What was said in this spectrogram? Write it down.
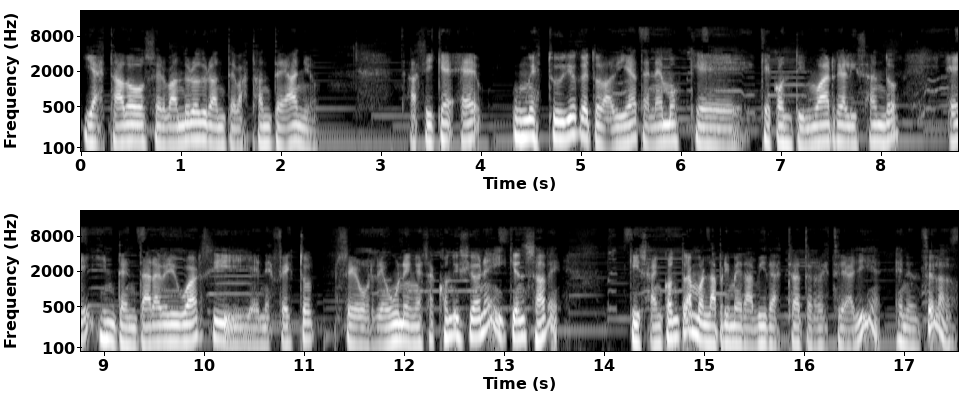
y ha estado observándolo durante bastantes años. Así que es un estudio que todavía tenemos que, continuar realizando e intentar averiguar si en efecto se reúnen esas condiciones y quién sabe, quizá encontramos la primera vida extraterrestre allí, en Encélado.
